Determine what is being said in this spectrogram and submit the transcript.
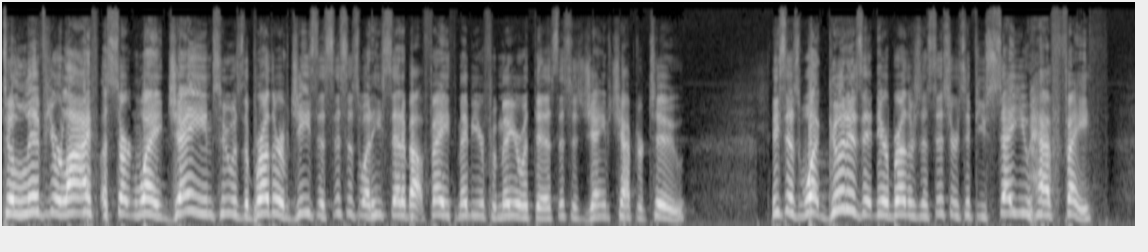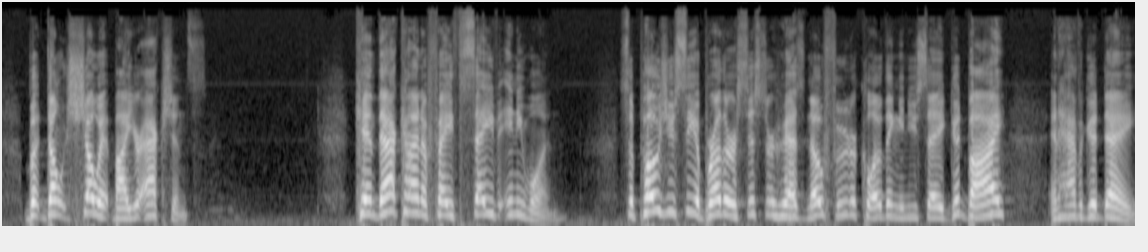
to live your life a certain way. James, who was the brother of Jesus, this is what he said about faith. Maybe you're familiar with this. This is James chapter 2. He says, What good is it, dear brothers and sisters, if you say you have faith, but don't show it by your actions? Can that kind of faith save anyone? Suppose you see a brother or sister who has no food or clothing, and you say, Goodbye and have a good day.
